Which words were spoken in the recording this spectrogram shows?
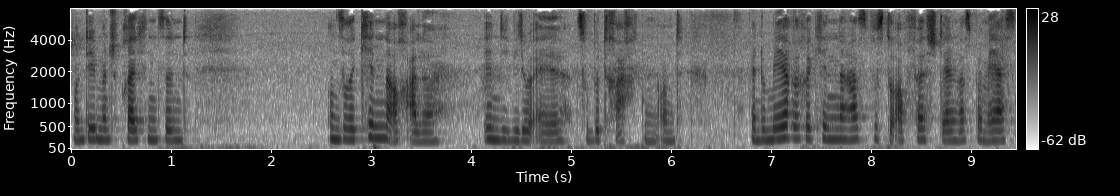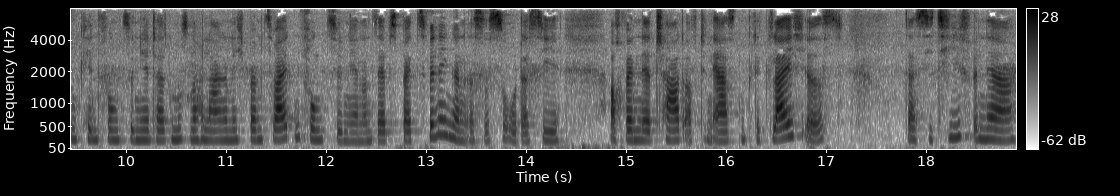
und dementsprechend sind unsere Kinder auch alle individuell zu betrachten. Und wenn du mehrere Kinder hast, wirst du auch feststellen, was beim ersten Kind funktioniert hat, muss noch lange nicht beim zweiten funktionieren. Und selbst bei Zwillingen ist es so, dass sie, auch wenn der Chart auf den ersten Blick gleich ist, dass sie tief in der,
